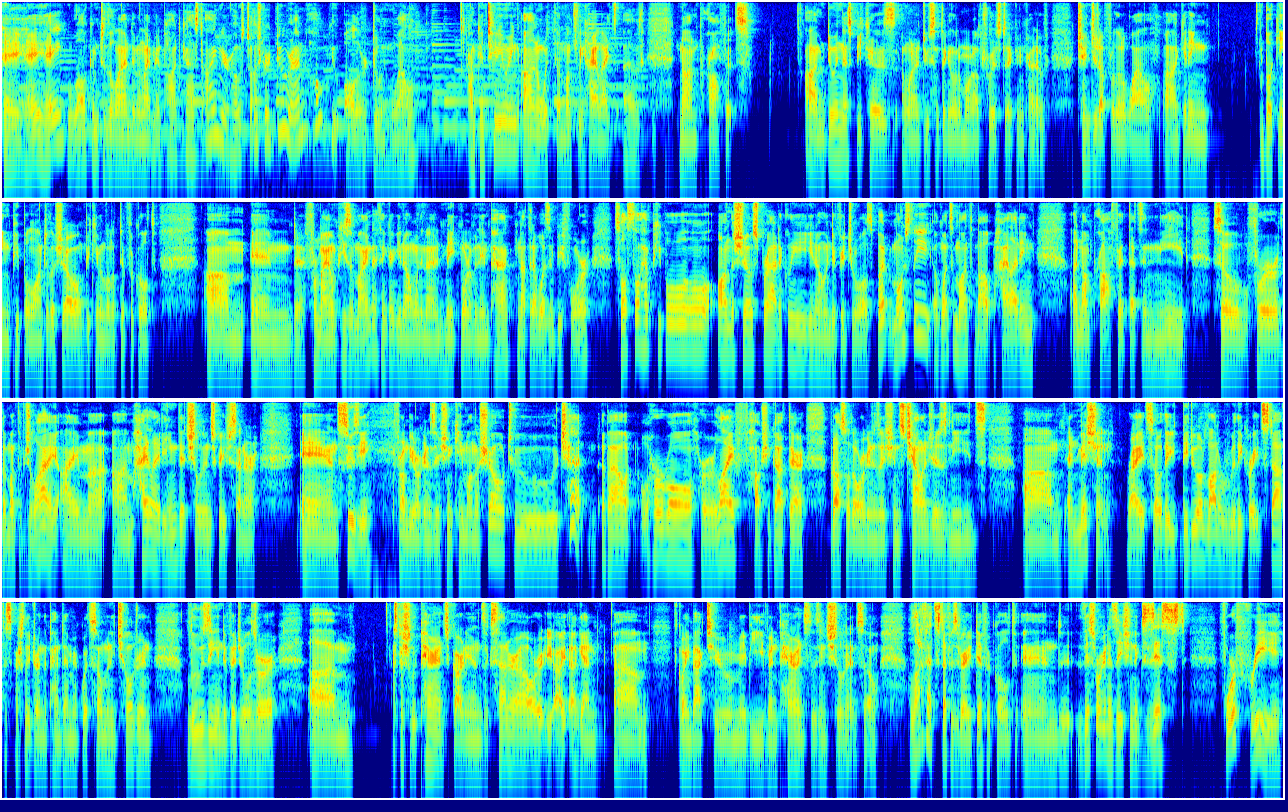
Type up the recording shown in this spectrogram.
Hey, hey, hey, welcome to the Land of Enlightenment podcast. I'm your host, Oscar Duran. Hope you all are doing well. I'm continuing on with the monthly highlights of nonprofits. I'm doing this because I want to do something a little more altruistic and kind of change it up for a little while. Uh, getting booking people onto the show became a little difficult um, and for my own peace of mind, I think you know I want to make more of an impact. Not that I wasn't before, so I'll still have people on the show sporadically, you know, individuals, but mostly uh, once a month about highlighting a nonprofit that's in need. So for the month of July, I'm uh, I'm highlighting the Children's Grief Center, and Susie from the organization came on the show to chat about her role, her life, how she got there, but also the organization's challenges, needs, um, and mission. Right, so they, they do a lot of really great stuff, especially during the pandemic with so many children losing individuals or um, especially parents, guardians, etc. Or again, um, going back to maybe even parents losing children. So a lot of that stuff is very difficult. And this organization exists for free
